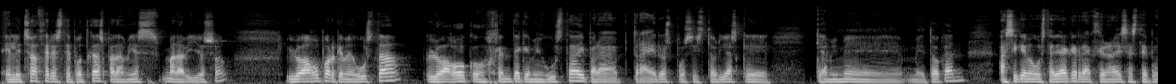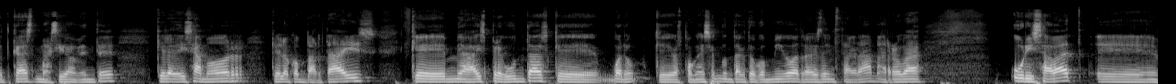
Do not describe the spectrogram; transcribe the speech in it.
el hecho de hacer este podcast para mí es maravilloso. Lo hago porque me gusta, lo hago con gente que me gusta y para traeros pues historias que, que a mí me, me, tocan. Así que me gustaría que reaccionarais a este podcast masivamente, que le deis amor, que lo compartáis, que me hagáis preguntas, que, bueno, que os pongáis en contacto conmigo a través de Instagram, arroba Urisabat, eh,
